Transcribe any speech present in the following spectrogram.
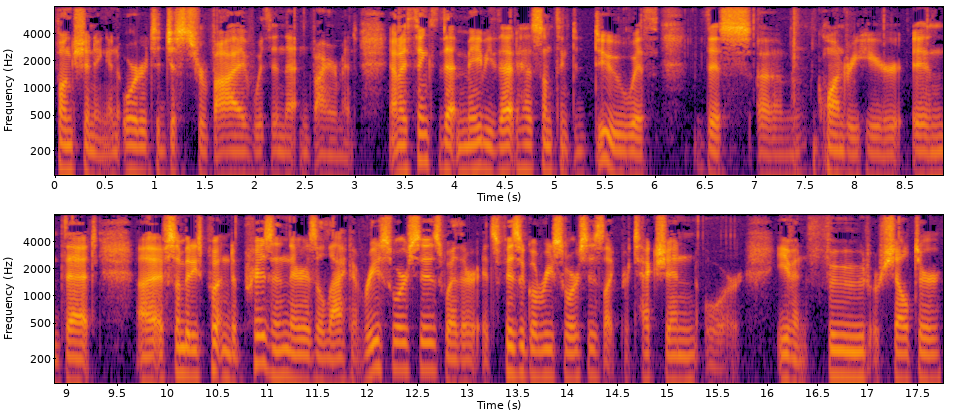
functioning in order to just survive within that environment. And I think that maybe that has something to do with this um, quandary here, in that uh, if somebody's put into prison, there is a lack of resources, whether it's physical resources like protection or even food or shelter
